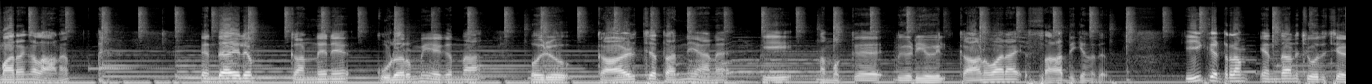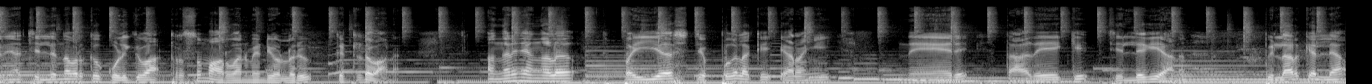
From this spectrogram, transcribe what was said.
മരങ്ങളാണ്. എന്തായാലും കണ്ണിന് കുളിർമയേകുന്ന ഒരു കാഴ്ച തന്നെയാണ് ഈ നമുക്ക് വീഡിയോയിൽ കാണുവാനായി സാധിക്കുന്നത്. ഈ കെട്ടിടം എന്താണ് ചോദിച്ചു കഴിഞ്ഞാൽ ചെല്ലുന്നവർക്ക് കുളിക്കുക ഡ്രസ്സ് മാറുവാൻ വേണ്ടിയുള്ളൊരു കെട്ടിടമാണ്. അങ്ങനെ ഞങ്ങൾ പയ്യ സ്റ്റെപ്പുകളൊക്കെ ഇറങ്ങി നേരെ താഴേക്ക് ചെല്ലുകയാണ്. പിള്ളേർക്കെല്ലാം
